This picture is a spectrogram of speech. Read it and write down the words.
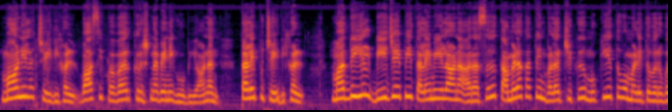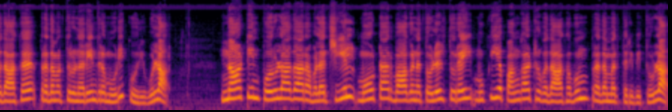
மாநில செய்திகள். வாசிப்பவர் கிருஷ்ணவேணி கோபியானந்த். தலைப்புச் செய்திகள். மத்தியில் பிஜேபி தலைமையிலான அரசு தமிழகத்தின் வளர்ச்சிக்கு முக்கியத்துவம் அளித்து வருவதாக பிரதமர் திரு நரேந்திர மோடி கூறியுள்ளார். நாட்டின் பொருளாதார வளர்ச்சியில் மோட்டார் வாகன தொழில்துறை முக்கிய பங்காற்றுவதாகவும் பிரதமர் தெரிவித்துள்ளார்.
